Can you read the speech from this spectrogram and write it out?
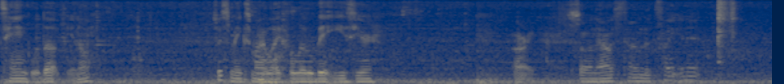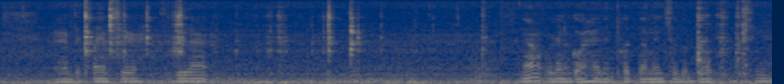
tangled up, you know? Just makes my life a little bit easier. All right, so now it's time to tighten it. I have the clamps here to do that. Now we're gonna go ahead and put them into the bolt here.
